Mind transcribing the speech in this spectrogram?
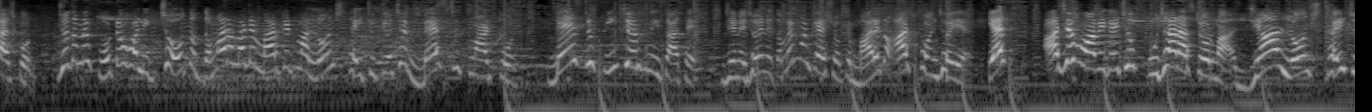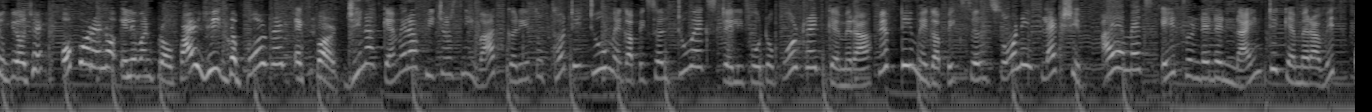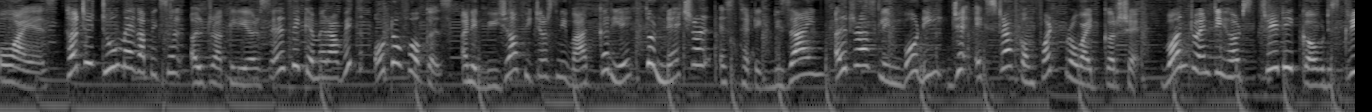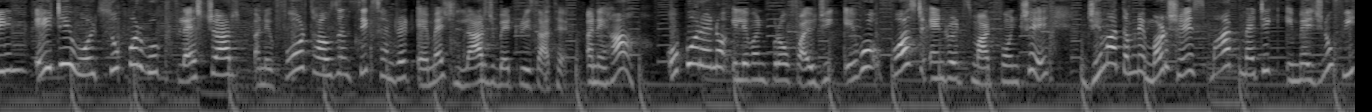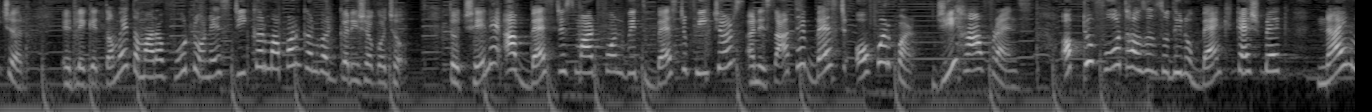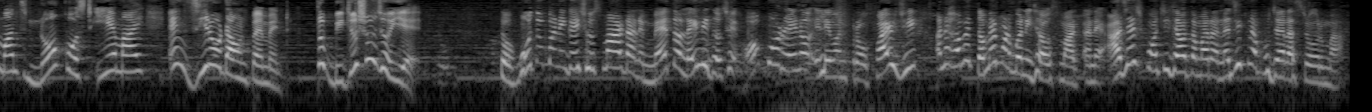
રાજકોટ. જો તમે ફોટોહોલિક છો તો તમારા માટે માર્કેટમાં લોન્ચ થઈ ચૂક્યો છે બેસ્ટ સ્માર્ટફોન બેસ્ટ ફીચર્સની સાથે. જેને જોઈને તમે પણ કહેશો કે મારે તો આ જ ફોન જોઈએ. યસ આજે હું આવી ગઈ છું પૂજારા સ્ટોરમાં, જ્યાં લોન્ચ થઈ ચૂક્યો છે Oppo Reno 11 Pro 5G the portrait expert જેના કેમેરા ફીચર્સની વાત કરીએ તો 32 megapixel 2x telephoto portrait camera 50 megapixel Sony flagship IMX 890 camera with OIS 32 megapixel ultra clear selfie camera with auto focus અને બીજા ફીચર્સની વાત કરીએ તો natural aesthetic design ultra slim body જે એક્સ્ટ્રા કમ્ફર્ટ પ્રોવાઇડ કરશે. 120 hertz 3D curved screen 80 watt super book flash charge અને four thousand six hundred mAh large battery સાથે. અને હા, Oppo Reno 11 Pro 5G એવો ફર્સ્ટ એન્ડ્રોઇડ સ્માર્ટફોન છે, જેમાં તમને મળશે સ્માર્ટ મેટિક ઇમેજનું ફીચર એટલે કે તમે તમારા ફોટોને સ્ટીકરમાં પણ કન્વર્ટ કરી શકો છો. તો છે ને આ best smartphone with best features અને સાથે બેસ્ટ ઓફર પણ. જી હા friends up to four thousand સુધીનું bank cashback nine month no cost EMI and zero down payment તો બીજું શું જોઈએ? તો હું તો બની ગઈ છું સ્માર્ટ અને મેં તો લઈ લીધો છે Oppo Reno eleven pro five G અને હવે તમે પણ બની જાઓ સ્માર્ટ અને આજે જ પહોંચી જાઓ તમારા નજીકના પૂજારા સ્ટોરમાં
